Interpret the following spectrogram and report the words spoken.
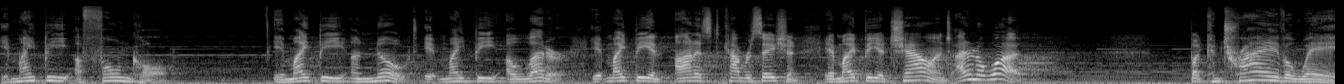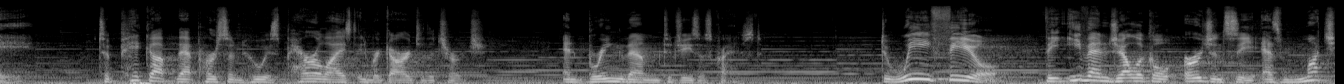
It might be a phone call. It might be a note. It might be a letter. It might be an honest conversation. It might be a challenge. I don't know what. But contrive a way to pick up that person who is paralyzed in regard to the church and bring them to Jesus Christ. Do we feel the evangelical urgency as much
